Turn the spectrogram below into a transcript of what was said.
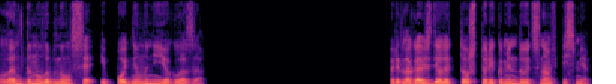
Лэнгдон улыбнулся и поднял на нее глаза. Предлагаю сделать то, что рекомендуется нам в письме.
